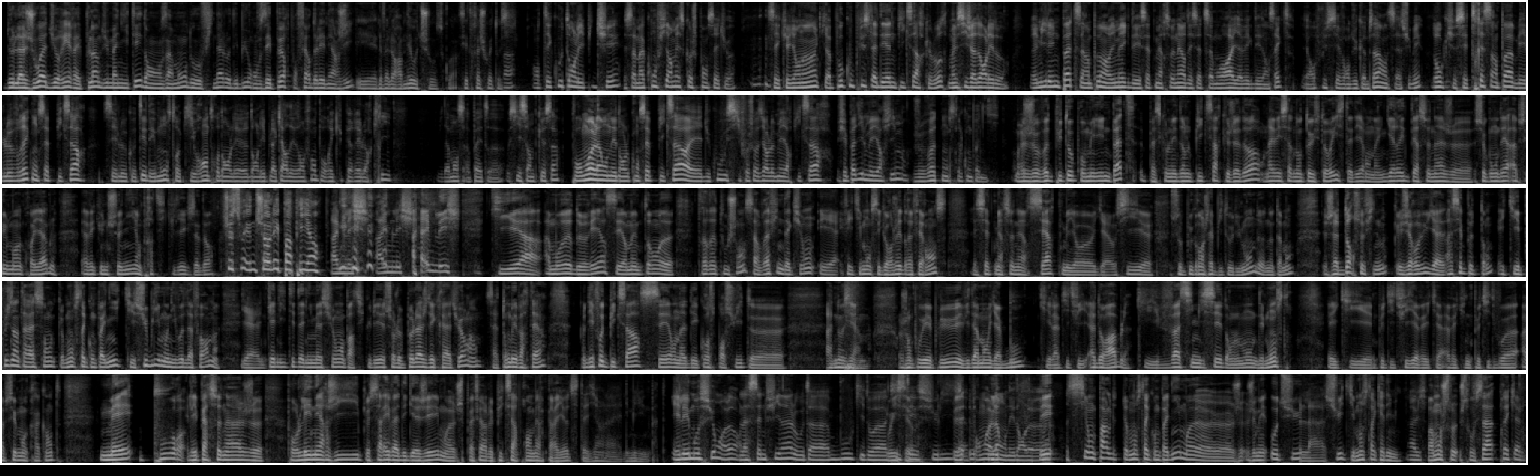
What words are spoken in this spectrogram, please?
de la joie, du rire et plein d'humanité dans un monde où au final, au début, on faisait peur pour faire de l'énergie et elle va leur amener autre chose. quoi. C'est très chouette aussi. Ah. En t'écoutant les pitchés, ça m'a confirmé ce que je pensais, tu vois. C'est qu'il y en a un qui a beaucoup plus l'ADN Pixar que l'autre, même si j'adore les deux. hein. Mais Mille et une pattes, c'est un peu un remake des 7 mercenaires, des 7 samouraïs avec des insectes. Et en plus, c'est vendu comme ça, hein, c'est assumé. Donc, c'est très sympa, mais le vrai concept Pixar, c'est le côté des monstres qui rentrent dans les, dans les placards des enfants pour récupérer leurs cris. Évidemment, ça va pas être euh, aussi simple que ça. Pour moi, là, on est dans le concept Pixar, et du coup, s'il faut choisir le meilleur Pixar, j'ai pas dit le meilleur film, je vote Monstres et compagnie. Moi, je vote plutôt pour une pattes parce qu'on est dans le Pixar que j'adore. On avait ça dans Toy Story, c'est-à-dire on a une galerie de personnages euh, secondaires absolument incroyables, avec une chenille en particulier que j'adore. Je suis une jolie papillon. Heimlich, Heimlich. Heimlich, qui est à, à mourir de rire. C'est en même temps euh, très très touchant. C'est un vrai film d'action et euh, effectivement c'est gorgé de références. Les sept mercenaires, certes, mais euh, il y a aussi euh, sur le plus grand chapiteau du monde, notamment. J'adore ce film, que j'ai revu il y a assez peu de temps, et qui est plus intéressant que Monstre et compagnie, qui est sublime au niveau de la forme. Il y a une qualité d'animation, en particulier sur le pelage des créatures, là. ça a tombé par terre. Le défaut de Pixar, c'est on a des courses-poursuites euh, à nauseam. J'en pouvais plus. Évidemment, il y a Boo, qui est la petite fille adorable, qui va s'immiscer dans le monde des monstres et qui est une petite fille avec une petite voix absolument craquante. Mais pour les personnages, pour l'énergie que ça arrive à dégager, moi je préfère le Pixar première période, c'est-à-dire la- les mille et une pattes. Et l'émotion alors, la scène finale où t'as Boo qui doit Oui, quitter. Sully. Pour moi, oui. là, on est dans le. Mais si on parle de Monstre et compagnie, moi euh, je, je mets au-dessus la suite qui est Monstre Academy. Ah oui. Vraiment, je, je trouve ça. Préquel.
